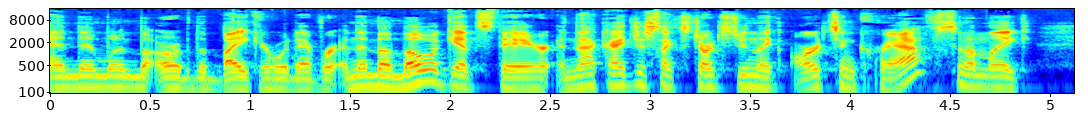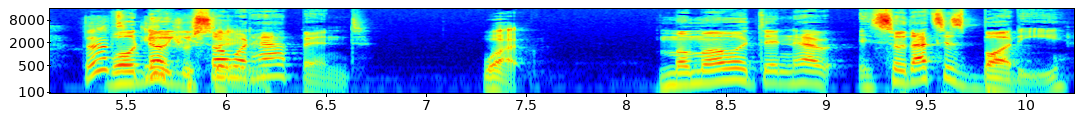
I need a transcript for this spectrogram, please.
and then when or the bike or whatever, and then Momoa gets there and that guy just like starts doing like arts and crafts, and I'm like, that's well, no, you saw what happened. What? Momoa didn't have. So that's his buddy.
